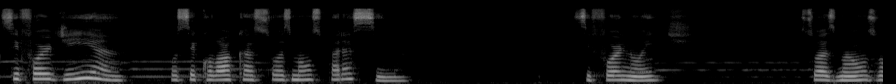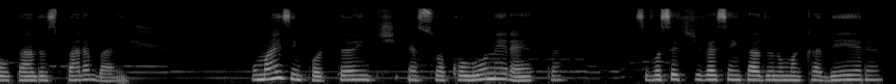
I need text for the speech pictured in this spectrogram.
Se for dia, você coloca as suas mãos para cima. Se for noite, suas mãos voltadas para baixo. O mais importante é sua coluna ereta. Se você estiver sentado numa cadeira,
